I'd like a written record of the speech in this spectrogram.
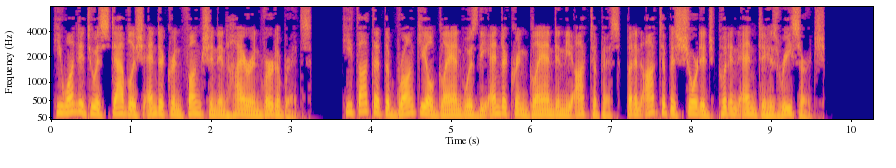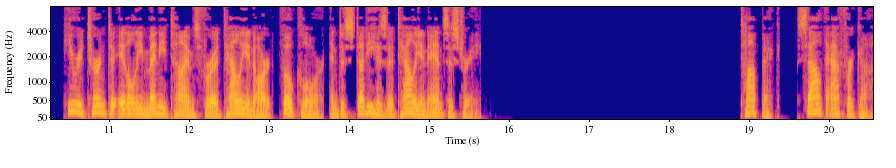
He wanted to establish endocrine function in higher invertebrates. He thought that the branchial gland was the endocrine gland in the octopus, but an octopus shortage put an end to his research. He returned to Italy many times for Italian art, folklore, and to study his Italian ancestry. South Africa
